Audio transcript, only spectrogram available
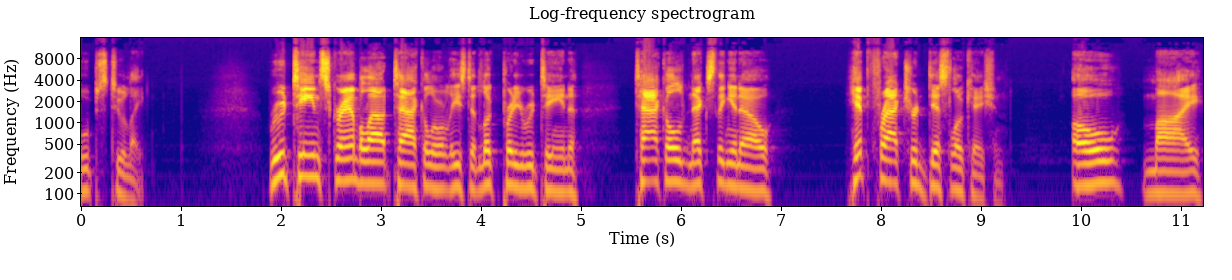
oops, too late. Routine scramble out tackle, or at least it looked pretty routine. Tackled, next thing you know, hip fracture dislocation. Oh my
